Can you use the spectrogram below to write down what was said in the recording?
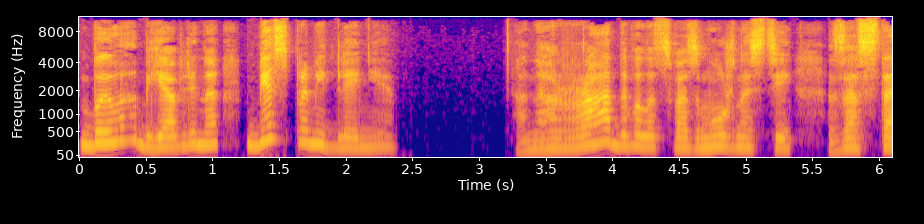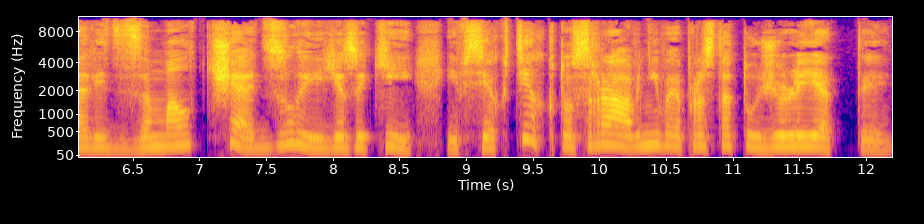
было объявлено без промедления. Она радовалась возможности заставить замолчать злые языки и всех тех, кто, сравнивая простоту Жюльетты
